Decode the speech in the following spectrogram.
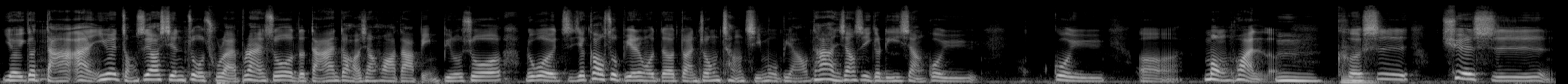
有一个答案，因为总是要先做出来，不然所有的答案都好像画大饼。比如说，如果直接告诉别人我的短中长期目标，它很像是一个理想，过于过于呃梦幻了。嗯可是确实，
